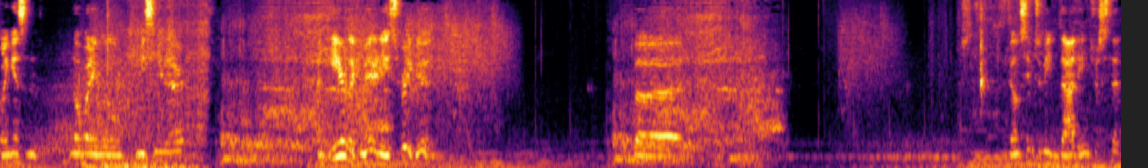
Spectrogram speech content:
so I guess nobody will miss me there. And here the community is pretty good. But don't seem to be that interested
